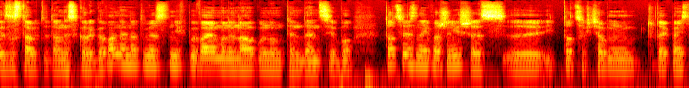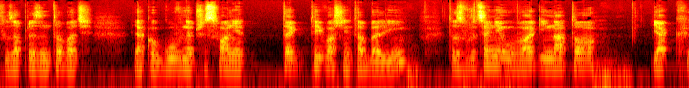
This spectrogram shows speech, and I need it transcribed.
e, zostały te dane skorygowane, natomiast nie wpływają one na ogólną tendencję, bo to, co jest najważniejsze e, i to, co chciałbym tutaj Państwu zaprezentować jako główne przesłanie te, tej właśnie tabeli, to zwrócenie uwagi na to, jak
